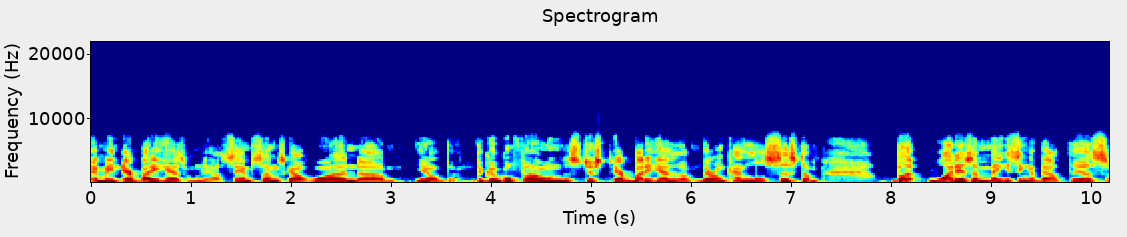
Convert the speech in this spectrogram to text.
I mean, everybody has them now. Samsung's got one. Um, you know, the, the, Google phones. Just everybody has a, their own kind of little system. But what is amazing about this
